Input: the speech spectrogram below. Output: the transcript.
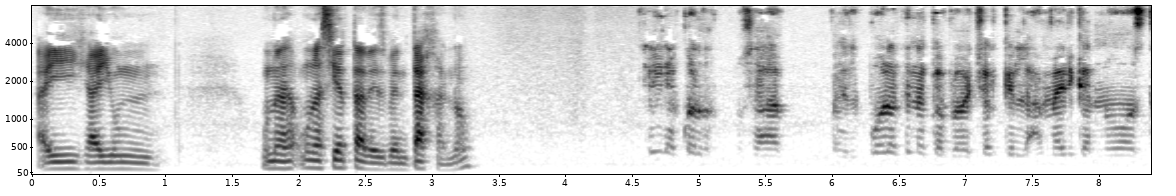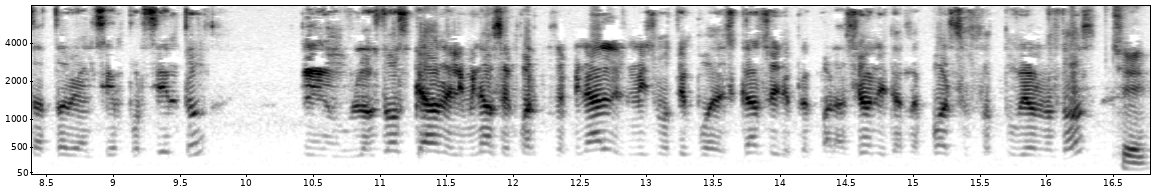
ahí hay un, una, una cierta desventaja, ¿no? Sí, de acuerdo. O sea, Puebla tiene que aprovechar que la América no está todavía al 100%, pero los dos quedaron eliminados en cuartos de final, el mismo tiempo de descanso y de preparación y de refuerzos lo tuvieron los dos. Sí.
